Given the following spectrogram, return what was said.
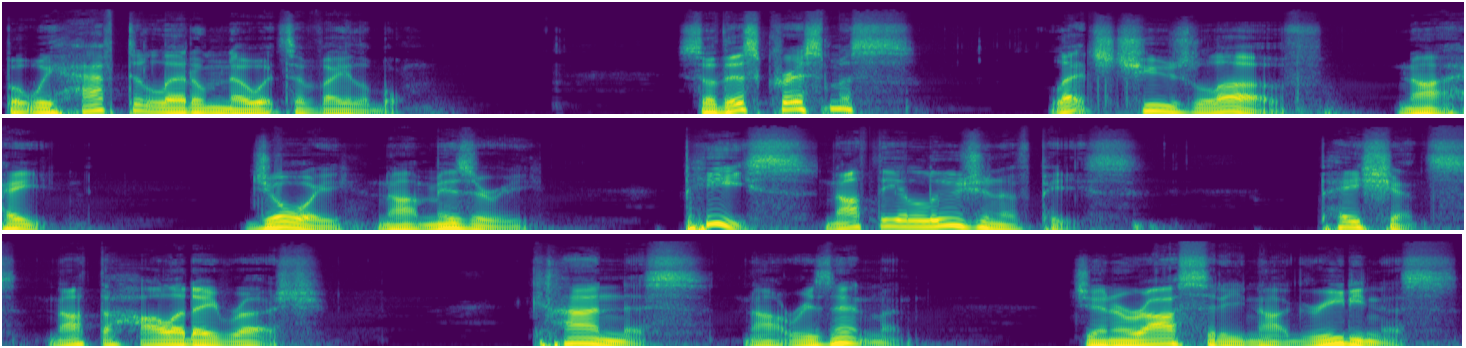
But we have to let them know it's available. So this Christmas, let's choose love, not hate, joy, not misery, peace, not the illusion of peace, patience, not the holiday rush, kindness, not resentment, generosity, not greediness,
